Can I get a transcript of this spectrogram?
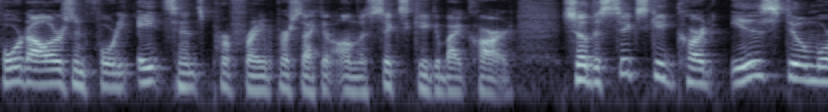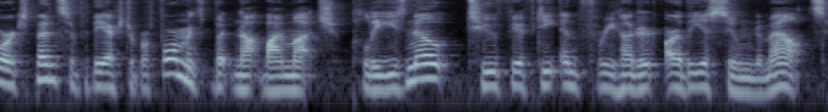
$4.48 per frame per second on the 6 gigabyte card. So the 6 gig card is still more expensive for the extra performance, but not by much. Please note 250 and 300 are the assumed amounts.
